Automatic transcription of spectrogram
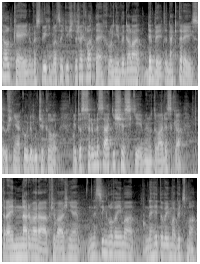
Ethel Kane ve svých 24 letech loni vydala debit, na který se už nějakou dobu čekalo. Je to 76-minutová deska, která je narvaná převážně nesinglovejma, nehitovejma věcma,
